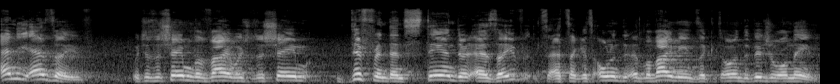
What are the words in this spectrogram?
Any ezev which is a shame Levi, which is a shame different than standard Ezoiv. It's, it's like its own, Levi means like its own individual name.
